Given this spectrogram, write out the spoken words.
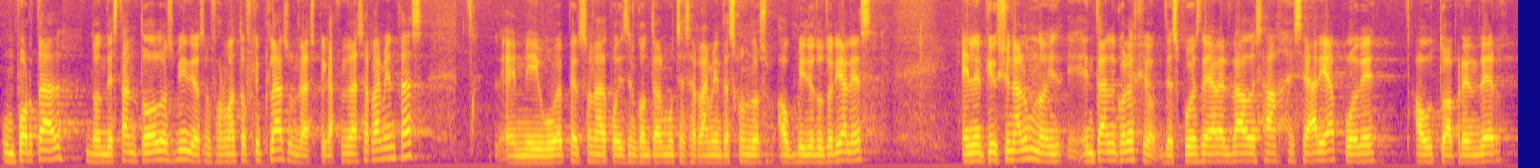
un portal donde están todos los vídeos en formato flip class, donde la explicación de las herramientas. En mi web personal podéis encontrar muchas herramientas con los videotutoriales en el que si un alumno entra en el colegio después de haber dado esa, ese área puede autoaprender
